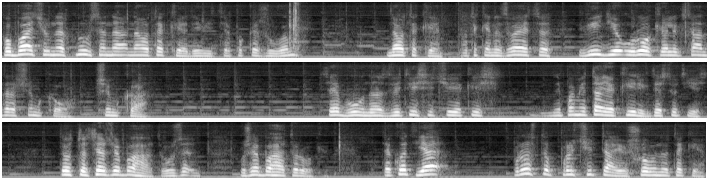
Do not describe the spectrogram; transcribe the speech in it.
побачив, наткнувся на, на отаке. Дивіться, покажу вам. На отаке. Отаке називається відео уроки Олександра Шимко. Шимка. Це був у нас 2000 якийсь, не пам'ятаю, який рік, десь тут є. Тобто це вже багато, вже, вже багато років. Так от я просто прочитаю, що воно таке,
